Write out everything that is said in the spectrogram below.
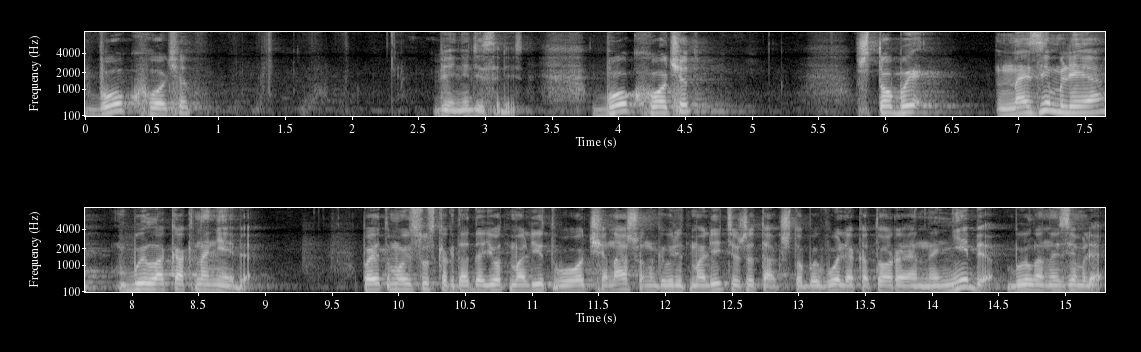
Бог хочет, Веня, иди садись. Бог хочет, чтобы на земле было как на небе. Поэтому Иисус, когда дает молитву «Отче наш», Он говорит, молите же так, чтобы воля, которая на небе, была на земле.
